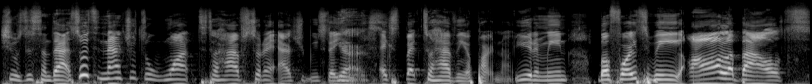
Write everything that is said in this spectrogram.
She was this and that. So it's natural to want to have certain attributes that Yes. you expect to have in your partner. You know what I mean? But for it to be all about,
